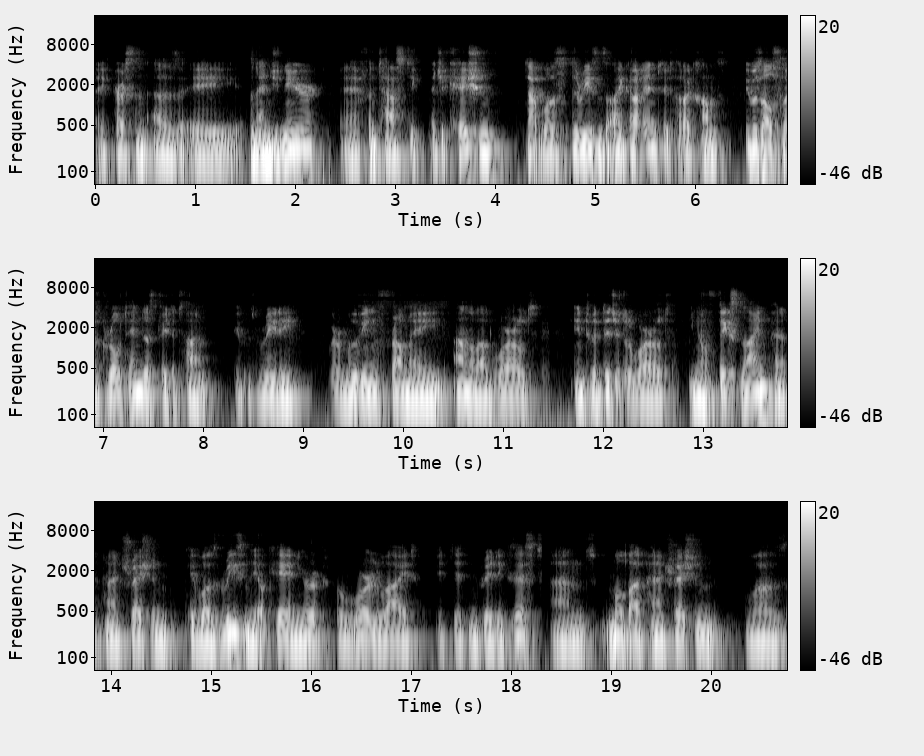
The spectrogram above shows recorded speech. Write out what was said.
a person as a an engineer, a fantastic education. That was the reasons I got into telecoms. It was also a growth industry at the time. It was really we we're moving from a analog world into a digital world. You know, fixed line pen- penetration it was reasonably okay in Europe, but worldwide it didn't really exist. And mobile penetration was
